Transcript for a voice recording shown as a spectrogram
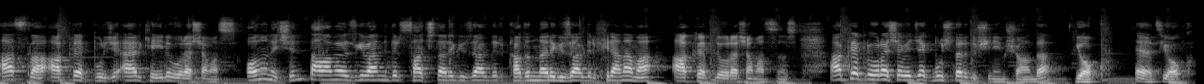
asla Akrep Burcu erkeğiyle uğraşamaz. Onun için tamam özgüvenlidir, saçları güzeldir, kadınları güzeldir filan ama Akrep'le uğraşamazsınız. Akrep'le uğraşabilecek burçları düşüneyim şu anda. Yok. Evet yok.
